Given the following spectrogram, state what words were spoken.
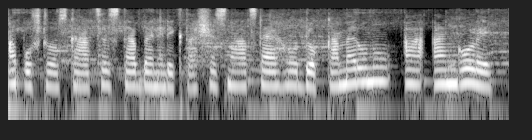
Apoštolská cesta Benedikta XVI. do Kamerunu a Angoly.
